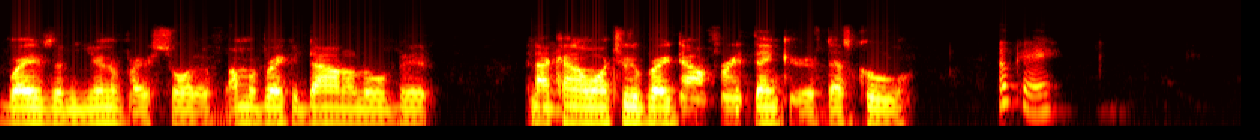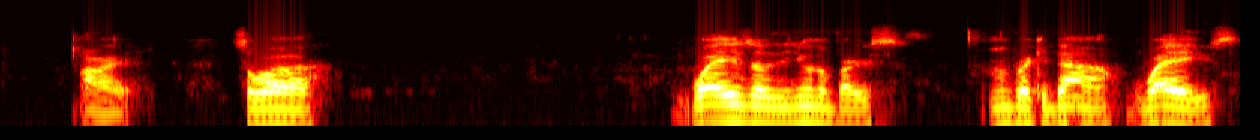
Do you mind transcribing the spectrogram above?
waves of the universe, sort of. I'm gonna break it down a little bit, and I kind of want you to break down free thinker, if that's cool. okay. All right. So, uh, waves of the universe. I'm gonna break it down. Waves.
